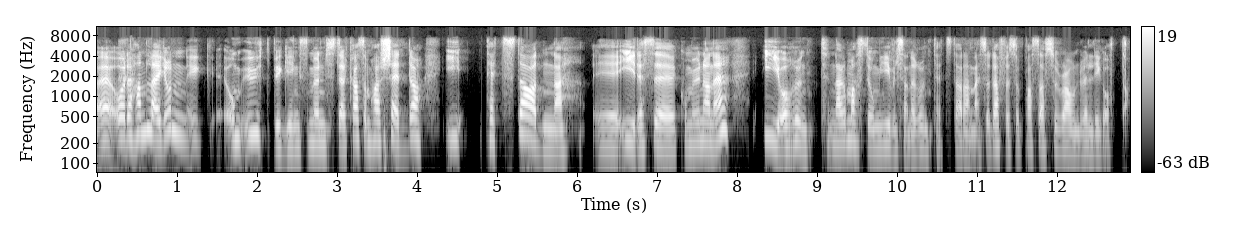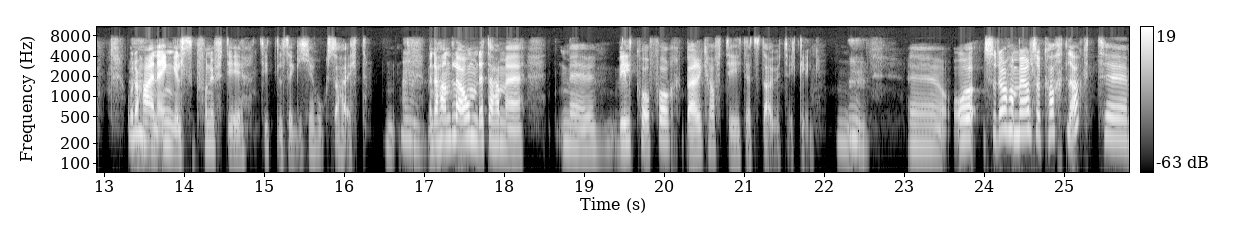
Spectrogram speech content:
Eh, og det handler i grunnen om utbyggingsmønster, hva som har skjedd da i tettstedene i disse kommunene. I og rundt nærmeste omgivelsene rundt tettstedene. så Derfor så passer surround veldig godt. da. Og det har en engelsk fornuftig tittel som jeg ikke husker helt. Mm. mm. Men det handler om dette her med, med vilkår for bærekraftig tettstedutvikling. Mm. Mm. Uh, og, så da har vi altså kartlagt uh,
